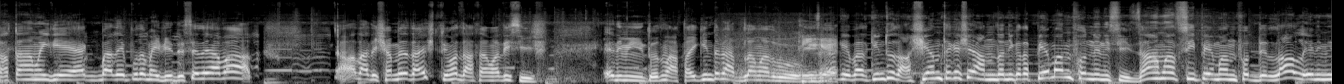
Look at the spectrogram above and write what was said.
জাতা মাই দিয়ে একবারে পুরো মাই দিয়ে দিছে রে আবার। আমার বাড়ির সামনে যাইস তুই আমার দাতা মারিছিস এনিমি তোর মাথায় কিন্তু আমি আদলা মারবো। এবার কিন্তু রাশিয়ান থেকে সে আমদানি করা পেমান ফোন নিয়ে নিছি যা মারছি পেমান ফোন দিয়ে লাল এনিমি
